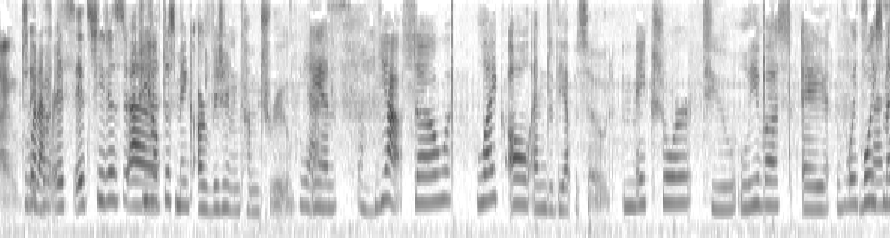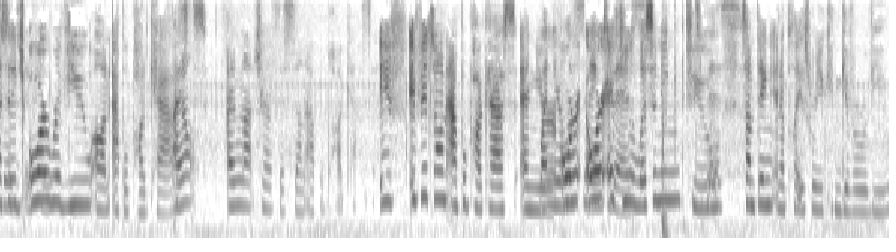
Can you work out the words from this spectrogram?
I would say. whatever. It's it's she just uh, she helped us make our vision come true. Yes. And yeah, so like all end of the episode, make sure to leave us a voice, voice message, if or you- review on Apple Podcasts. I don't. I'm not sure if this is on Apple Podcasts. If if it's on Apple Podcasts and you're, you're or or to if you're listening to, this. something in a place where you can give a review,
